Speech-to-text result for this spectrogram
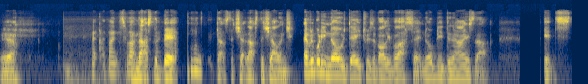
Yeah. Thanks for that. And that's the bit. That's the that's the challenge. Everybody knows data is a valuable asset. Nobody denies that. It's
